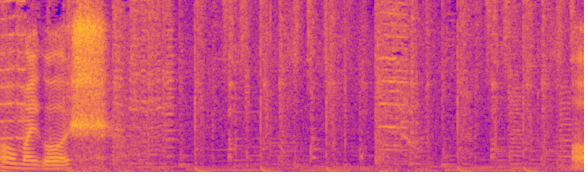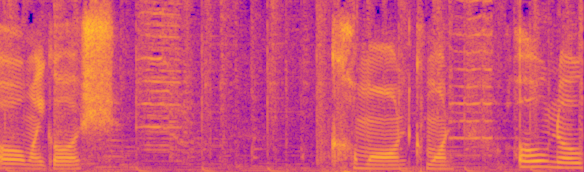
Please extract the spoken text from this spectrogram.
Oh my gosh. Oh my gosh. Come on, come on. Oh no.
